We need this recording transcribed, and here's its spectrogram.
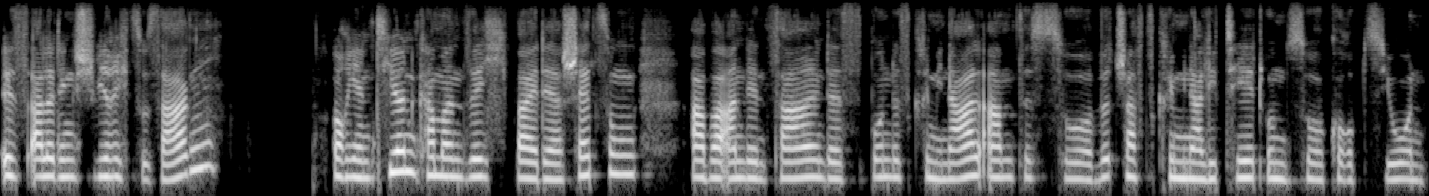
ist allerdings schwierig zu sagen. Orientieren kann man sich bei der Schätzung aber an den Zahlen des Bundeskriminalamtes zur Wirtschaftskriminalität und zur Korruption.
